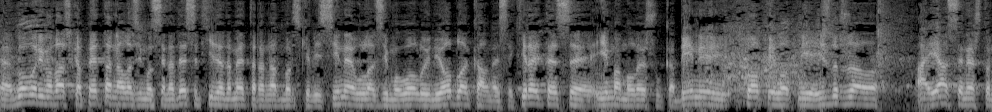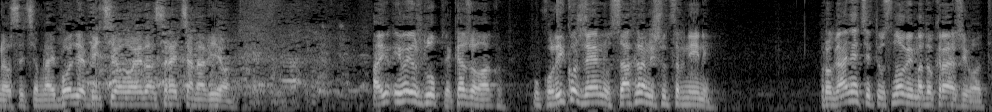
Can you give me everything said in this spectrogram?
E, govorimo vaš kapetan, nalazimo se na 10.000 metara nadmorske visine, ulazimo u olujni oblak, ali ne sekirajte se, imamo leš u kabini, kopilot nije izdržao, a ja se nešto ne osjećam najbolje, bit će ovo jedan srećan avion. A ima još gluplje, kaže ovako, ukoliko ženu sahraniš u crnini, proganjat ćete u snovima do kraja života.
